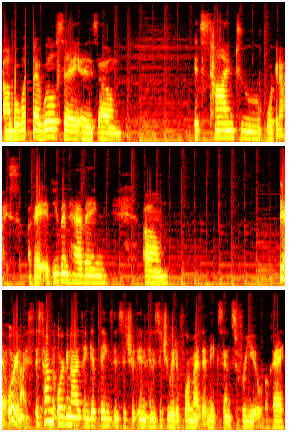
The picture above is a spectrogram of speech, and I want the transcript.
Um, but what I will say is um, it's time to organize. Okay, if you've been having um, yeah, organize. It's time to organize and get things in situ in, in a situated format that makes sense for you. Okay,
